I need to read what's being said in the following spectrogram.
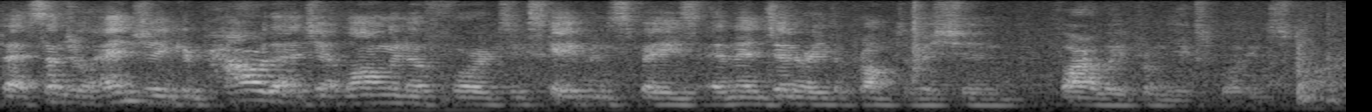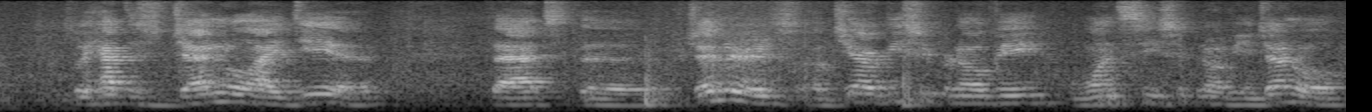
that central engine can power that jet long enough for it to escape into space and then generate the prompt emission far away from the exploding star. So we have this general idea that the progenitors of GRB supernovae, 1C supernovae in general,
